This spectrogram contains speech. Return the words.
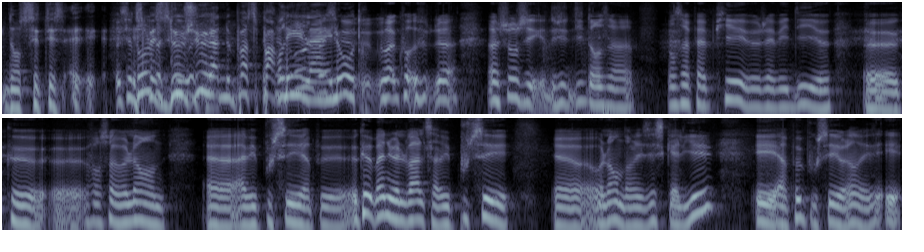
dans cette espèce de que- jeu à ne pas se parler l'un et l'autre. euh, euh, un jour, j'ai dit dans un, dans un papier, euh, j'avais dit euh, euh, que François Hollande avait poussé un peu, que Manuel Valls avait poussé euh, Hollande dans les escaliers et un peu poussé Hollande. Et,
